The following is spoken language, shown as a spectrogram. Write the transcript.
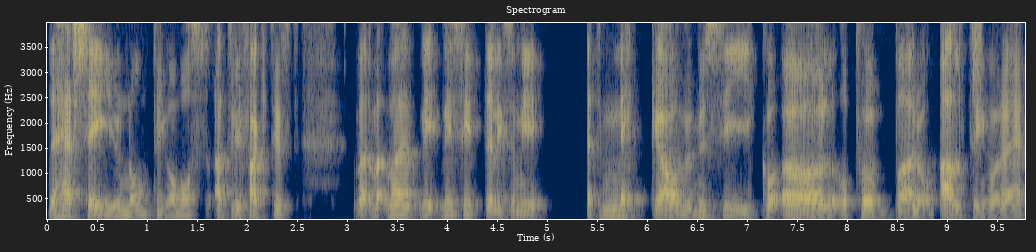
Det här säger ju någonting om oss. Att vi faktiskt... Va, va, vi, vi sitter liksom i ett mecka av musik och öl och pubbar och allting vad det är.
